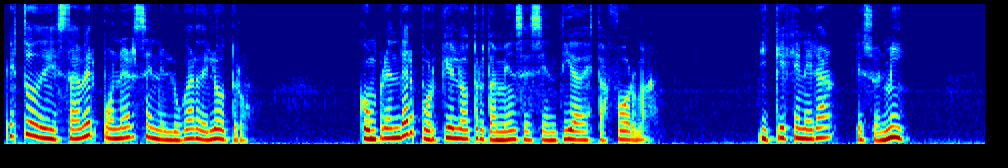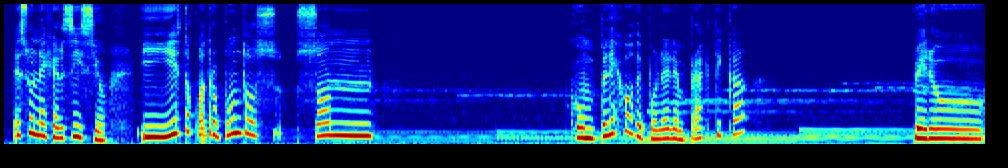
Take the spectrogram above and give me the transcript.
Esto de saber ponerse en el lugar del otro. Comprender por qué el otro también se sentía de esta forma. Y qué genera eso en mí. Es un ejercicio. Y estos cuatro puntos son complejos de poner en práctica, pero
